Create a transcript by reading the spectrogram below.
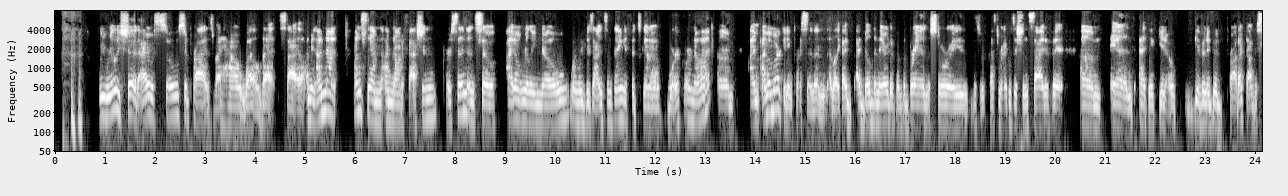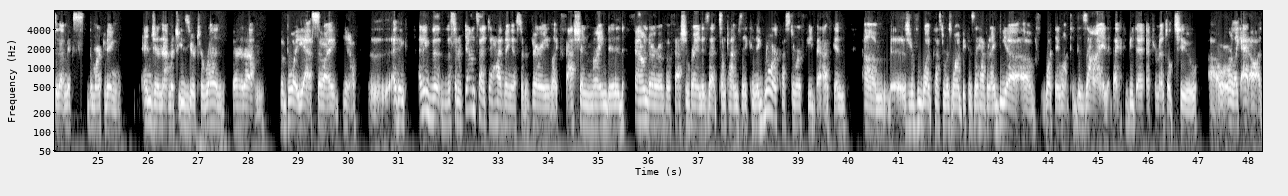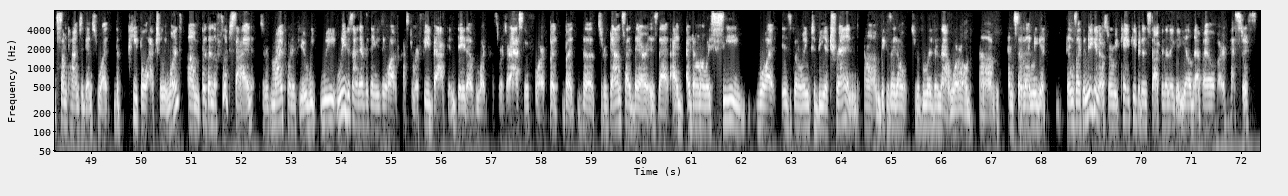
we really should. I was so surprised by how well that style. I mean, I'm not honestly, I'm I'm not a fashion person, and so I don't really know when we've designed something if it's gonna work or not. Um, I'm I'm a marketing person, and like I I build the narrative of the brand, the story, the sort of customer acquisition side of it. Um, and I think you know, given a good product, obviously that makes the marketing engine that much easier to run. But um, but boy, yeah. So I you know, uh, I think I think the the sort of downside to having a sort of very like fashion minded founder of a fashion brand is that sometimes they can ignore customer feedback and um, sort of what customers want because they have an idea of what they want to design that can be detrimental to uh, or, or, like at odds sometimes against what the people actually want. Um, but then the flip side, sort of my point of view, we, we we design everything using a lot of customer feedback and data of what customers are asking for. But but the sort of downside there is that I I don't always see what is going to be a trend um, because I don't sort of live in that world. Um, and so then we get things like the Mykonos where we can't keep it in stock, and then I get yelled at by all of our investors.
